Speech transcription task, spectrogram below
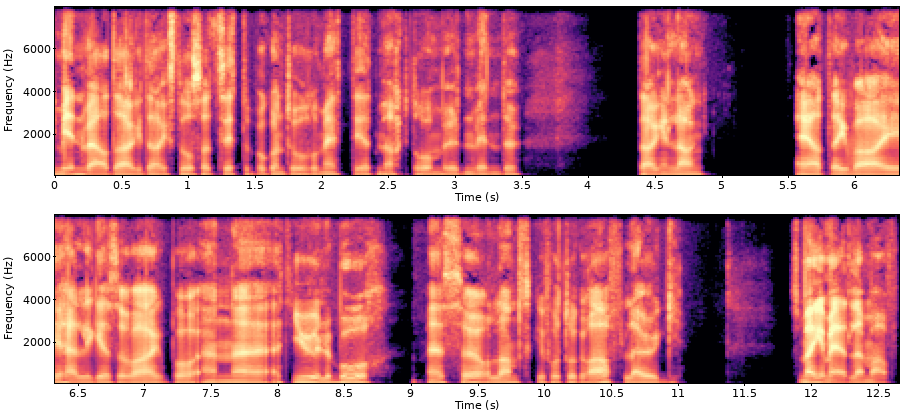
i min hverdag, der jeg stort sett sitter på kontoret mitt i et mørkt rom uten vindu dagen lang, er at jeg var i helga så var jeg på en, eh, et julebord med sørlandske fotograflaug, som jeg er medlem av.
